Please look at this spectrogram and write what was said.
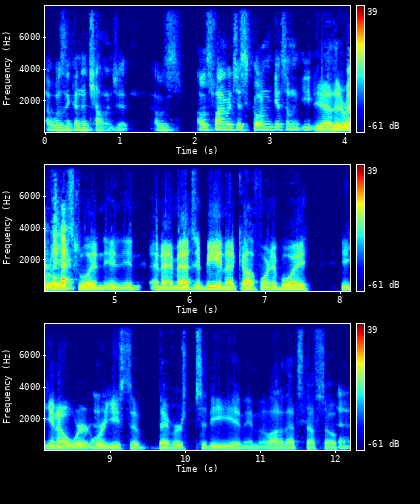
I wasn't going to challenge it. I was I was fine with just going and get some. Yeah, they right were back. old school, and, and and I imagine being a California boy, you know, we're yeah. we're used to diversity and, and a lot of that stuff. So yeah.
